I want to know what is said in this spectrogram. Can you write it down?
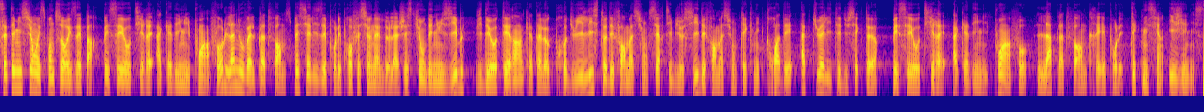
Cette émission est sponsorisée par PCO-Academy.info, la nouvelle plateforme spécialisée pour les professionnels de la gestion des nuisibles, vidéo terrain, catalogue produits, liste des formations Certibiosi, des formations techniques 3D, actualité du secteur, PCO-Academy.info, la plateforme créée pour les techniciens hygiénistes.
